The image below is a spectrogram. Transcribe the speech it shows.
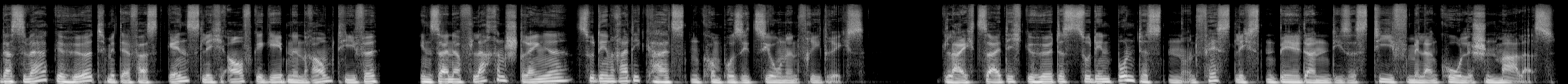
Das Werk gehört mit der fast gänzlich aufgegebenen Raumtiefe in seiner flachen Strenge zu den radikalsten Kompositionen Friedrichs. Gleichzeitig gehört es zu den buntesten und festlichsten Bildern dieses tief melancholischen Malers.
